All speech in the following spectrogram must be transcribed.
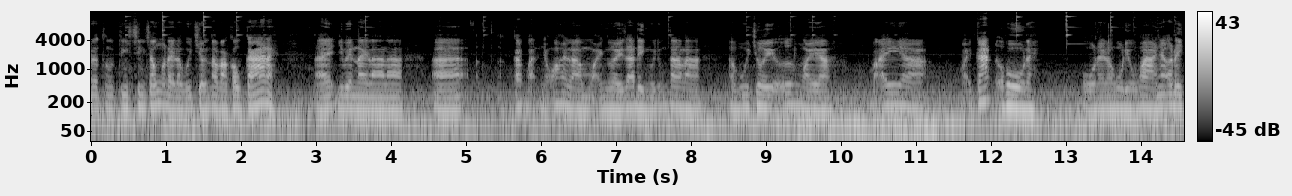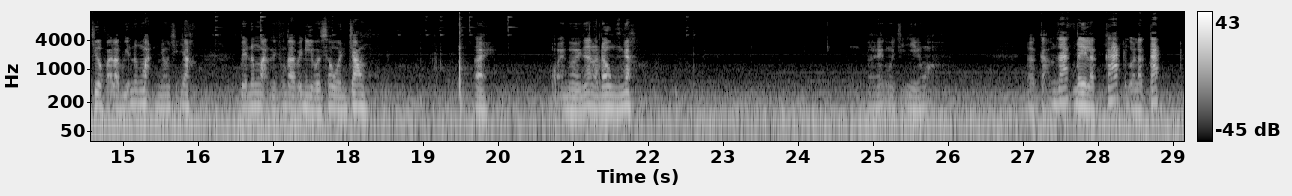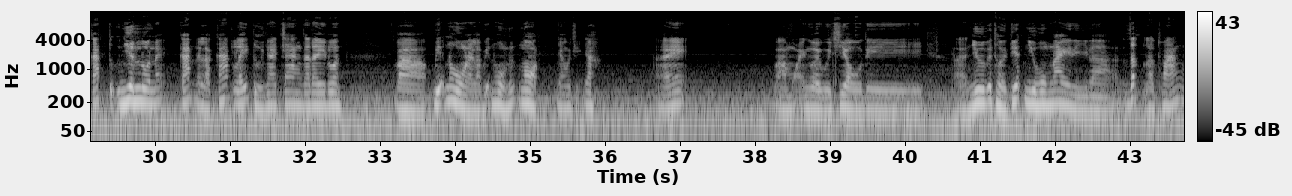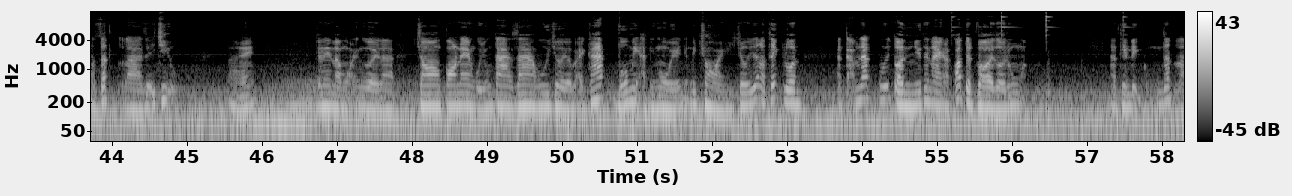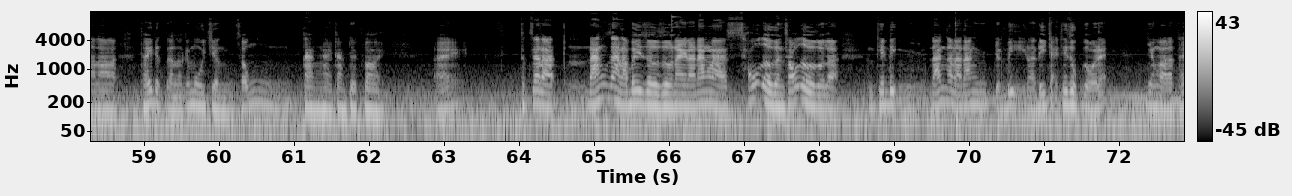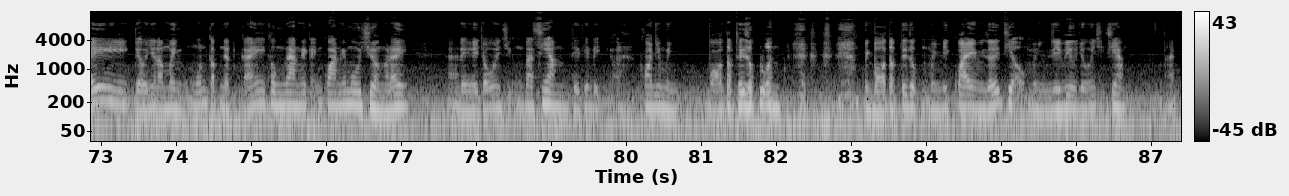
sinh sống ở đây là buổi chiều chúng ta vào câu cá này. Đấy như bên này là là à, các bạn nhỏ hay là mọi người gia đình của chúng ta là à, vui chơi ở ngoài à, bãi à, bãi cát ở hồ này. Hồ này là hồ điều hòa nhá ở đây chưa phải là biển nước mặn nha anh chị nhá biển nước mặn thì chúng ta phải đi vào sâu bên trong. Đây mọi người rất là đông nhá. Đấy mọi chị nhìn không ạ? À, cảm giác đây là cát gọi là cát cát tự nhiên luôn đấy. Cát này là cát lấy từ nha trang ra đây luôn. Và biển hồ này là biển hồ nước ngọt nha mọi chị nhá. Đấy. Và mọi người buổi chiều thì à, như cái thời tiết như hôm nay thì là rất là thoáng và rất là dễ chịu. Đấy cho nên là mọi người là cho con em của chúng ta ra vui chơi ở bãi cát. Bố mẹ thì ngồi ở những cái tròi chơi rất là thích luôn. Cảm giác cuối tuần như thế này là quá tuyệt vời rồi, đúng không ạ? À, thiên định cũng rất là là thấy được rằng là cái môi trường sống càng ngày càng tuyệt vời. Đấy. Thực ra là, đáng ra là bây giờ giờ này là đang là 6 giờ, gần 6 giờ rồi là thiên định đáng ra là đang chuẩn bị là đi chạy thể dục rồi đấy nhưng mà thấy kiểu như là mình cũng muốn cập nhật cái không gian, cái cảnh quan, cái môi trường ở đây. À, để cho anh chị chúng ta xem thì thiên định gọi là coi như mình bỏ tập thể dục luôn. Mình bỏ tập thể dục, mình đi quay, mình giới thiệu, mình review cho anh chị xem. Đấy.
